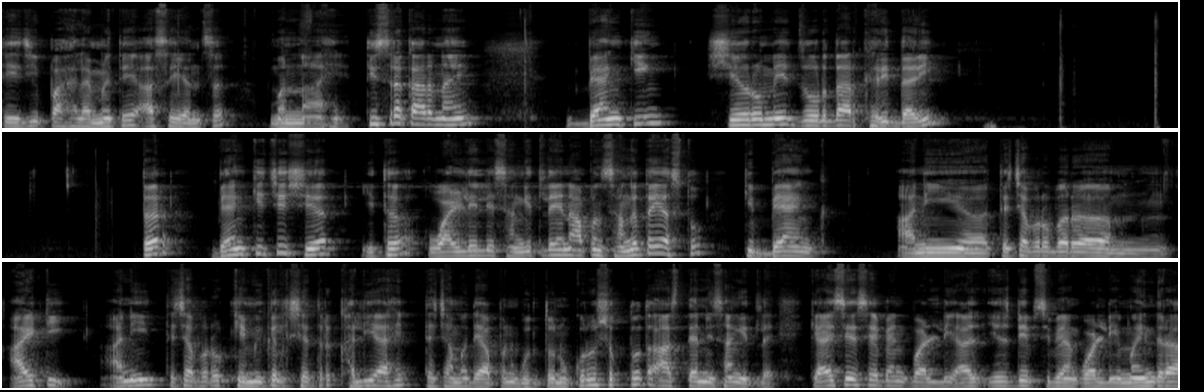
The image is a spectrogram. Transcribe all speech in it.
तेजी पाहायला मिळते असं यांचं म्हणणं आहे. तिसरं कारण आहे बँकिंग शेअरो में जोरदार खरीददारी. तर बँकेचे शेअर इथं वाढलेले सांगितले आणि आपण सांगतही असतो की बँक आणि त्याच्याबरोबर आय टी आणि त्याच्याबरोबर केमिकल क्षेत्र खाली आहे. त्याच्यामध्ये आपण गुंतवणूक करू शकतो. तर आज त्यांनी सांगितलं आहे की I C I C I bank वाढली H D F C bank वाढली महिंद्रा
